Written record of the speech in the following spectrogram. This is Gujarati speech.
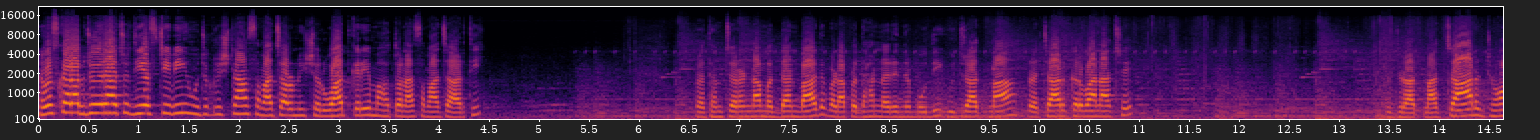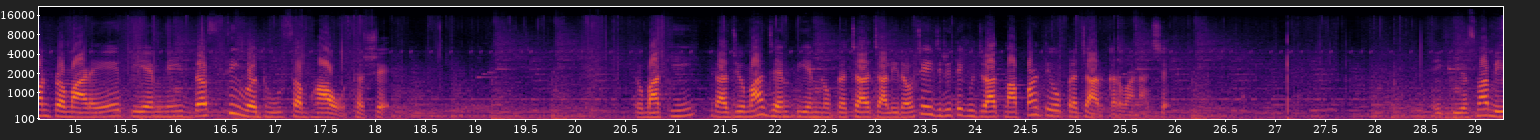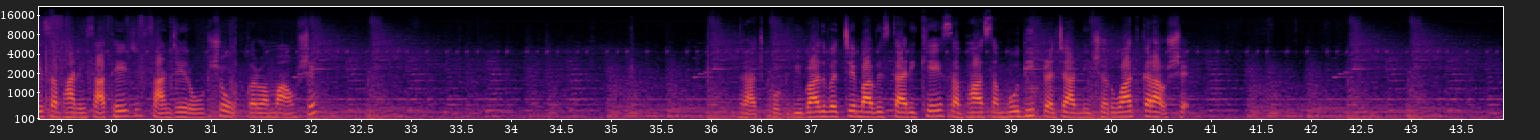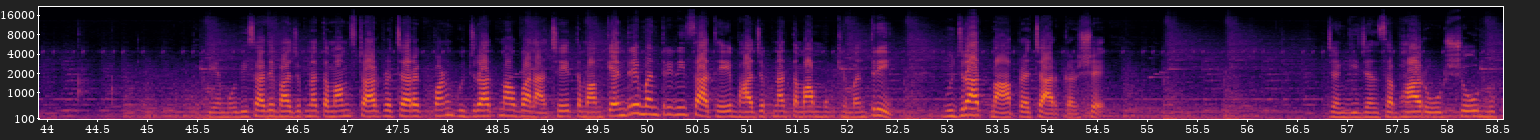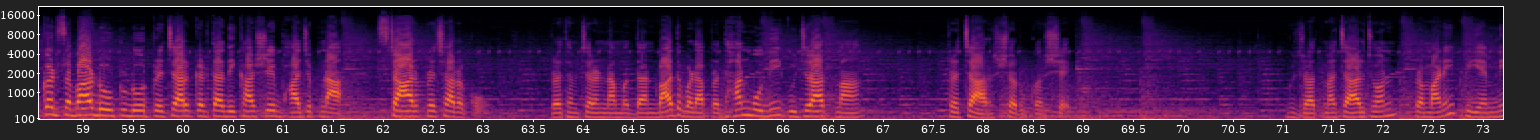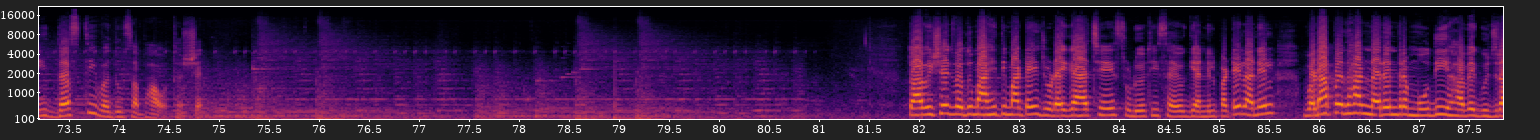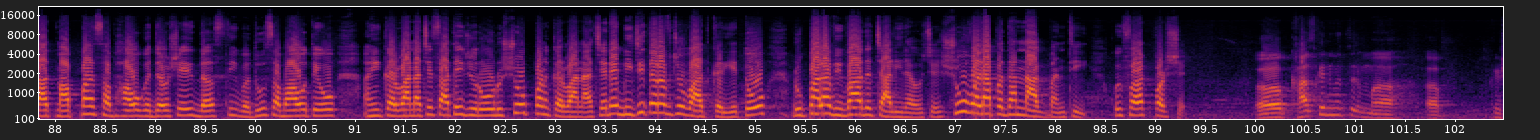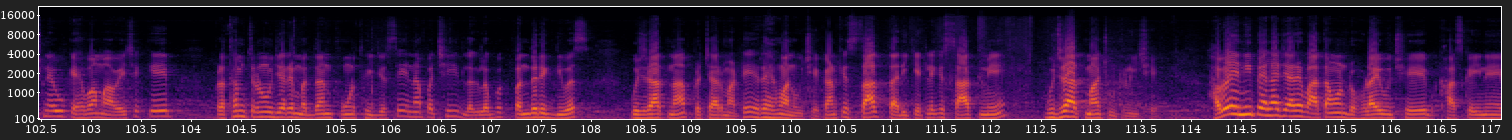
નમસ્કાર, આપ જોઈ રહ્યા છો જીએસટીવી. હું છું કૃષ્ણા. સમાચારોની શરૂઆત કરીએ મહત્વના સમાચારથી. પ્રથમ ચરણના મતદાન બાદ વડાપ્રધાન નરેન્દ્ર મોદી ગુજરાતમાં પ્રચાર કરવાના છે. ગુજરાતમાં ચાર ઝોન પ્રમાણે પીએમની દસથી વધુ સભાઓ થશે. તો બાકી રાજ્યોમાં જેમ પીએમનો પ્રચાર ચાલી રહ્યો છે, એ જ રીતે ગુજરાતમાં પણ તેઓ પ્રચાર કરવાના છે. એક દિવસમાં બે સભાની સાથે જ સાંજે રોડ શો કરવામાં આવશે. રાજકોટ વિવાદ વચ્ચે બાવીસ તારીખે સભા સંબોધી પ્રચારની શરૂઆત કરાવશે. પીએમ મોદી સાથે ભાજપના તમામ સ્ટાર પ્રચારક પણ ગુજરાતમાં આવવાના છે. તમામ કેન્દ્રીય મંત્રીની સાથે ભાજપના તમામ મુખ્યમંત્રી ગુજરાતમાં પ્રચાર કરશે. જંગી જનસભા, રોડ શો, નુક્કડ સભા ડોર ટુ ડોર પ્રચાર કરતા દેખાશે ભાજપના સ્ટાર પ્રચારકો. પ્રથમ ચરણના મતદાન બાદ વડાપ્રધાન મોદી ગુજરાતમાં પ્રચાર શરૂ કરશે. ગુજરાતમાં ચાર ઝોન પ્રમાણે પીએમની દસથી વધુ સભાઓ થશે. તો આ વિશે વધુ માહિતી માટે જોડાઈ ગયા છે સ્ટુડિયોથી સહયોગી અનિલ પટેલ. અનિલ, વડાપ્રધાન નરેન્દ્ર મોદી હવે ગુજરાતમાં પણ સભાઓ ગજવશે. દસથી વધુ સભાઓ તેઓ અહીં કરવાના છે, સાથે જ રોડ શો પણ કરવાના છે. અને બીજી તરફ જો વાત કરીએ તો રૂપાલા વિવાદ ચાલી રહ્યો છે. શું વડાપ્રધાનના આગમનથી કોઈ ફરક પડશે? ખાસ કરીને કૃષ્ણ એવું કહેવામાં આવે છે કે પ્રથમ ચરણનું જ્યારે મતદાન પૂર્ણ થઈ જશે, એના પછી લગ- લગભગ પંદરેક દિવસ ગુજરાતના પ્રચાર માટે રહેવાનું છે. કારણ કે સાત તારીખે એટલે કે સાત મે ગુજરાતમાં ચૂંટણી છે. હવે એની પહેલાં જ્યારે વાતાવરણ ઢોળાયું છે, ખાસ કરીને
